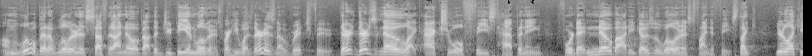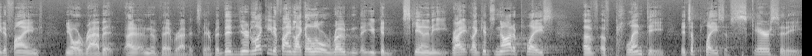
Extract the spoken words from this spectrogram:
um, a little bit of wilderness stuff that I know about the Judean wilderness where he was. There is no rich food. There, there's no like actual feast happening for day. Nobody goes to the wilderness to find a feast. Like you're lucky to find you know, a rabbit. I don't know if they have rabbits there, but you're lucky to find like a little rodent that you could skin and eat, right? Like it's not a place of, of plenty, it's a place of scarcity.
